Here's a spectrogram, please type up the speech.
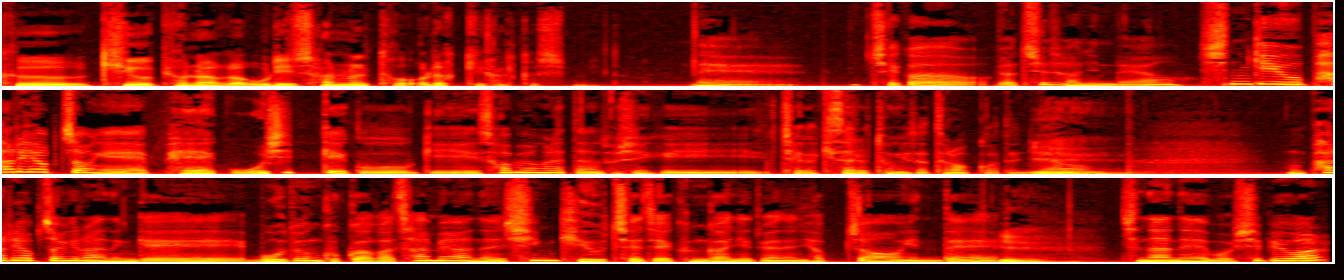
그 기후 변화가 우리 삶을 더 어렵게 할 것입니다. 네. 제가 며칠 전인데요. 신기후 파리 협정에 150개국이 서명을 했다는 소식이 제가 기사를 통해서 들었거든요. 예. 음, 파리 협정이라는 게 모든 국가가 참여하는 신기후 체제 근간이 되는 협정인데 예. 지난해 뭐 12월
